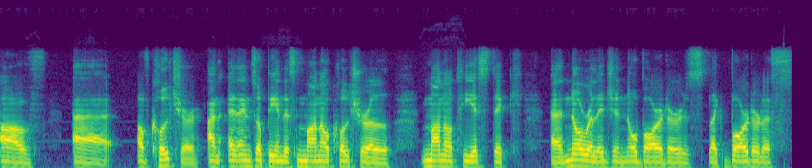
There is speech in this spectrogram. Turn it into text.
of uh, of culture, and it ends up being this monocultural, monotheistic, uh, no religion, no borders, like borderless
